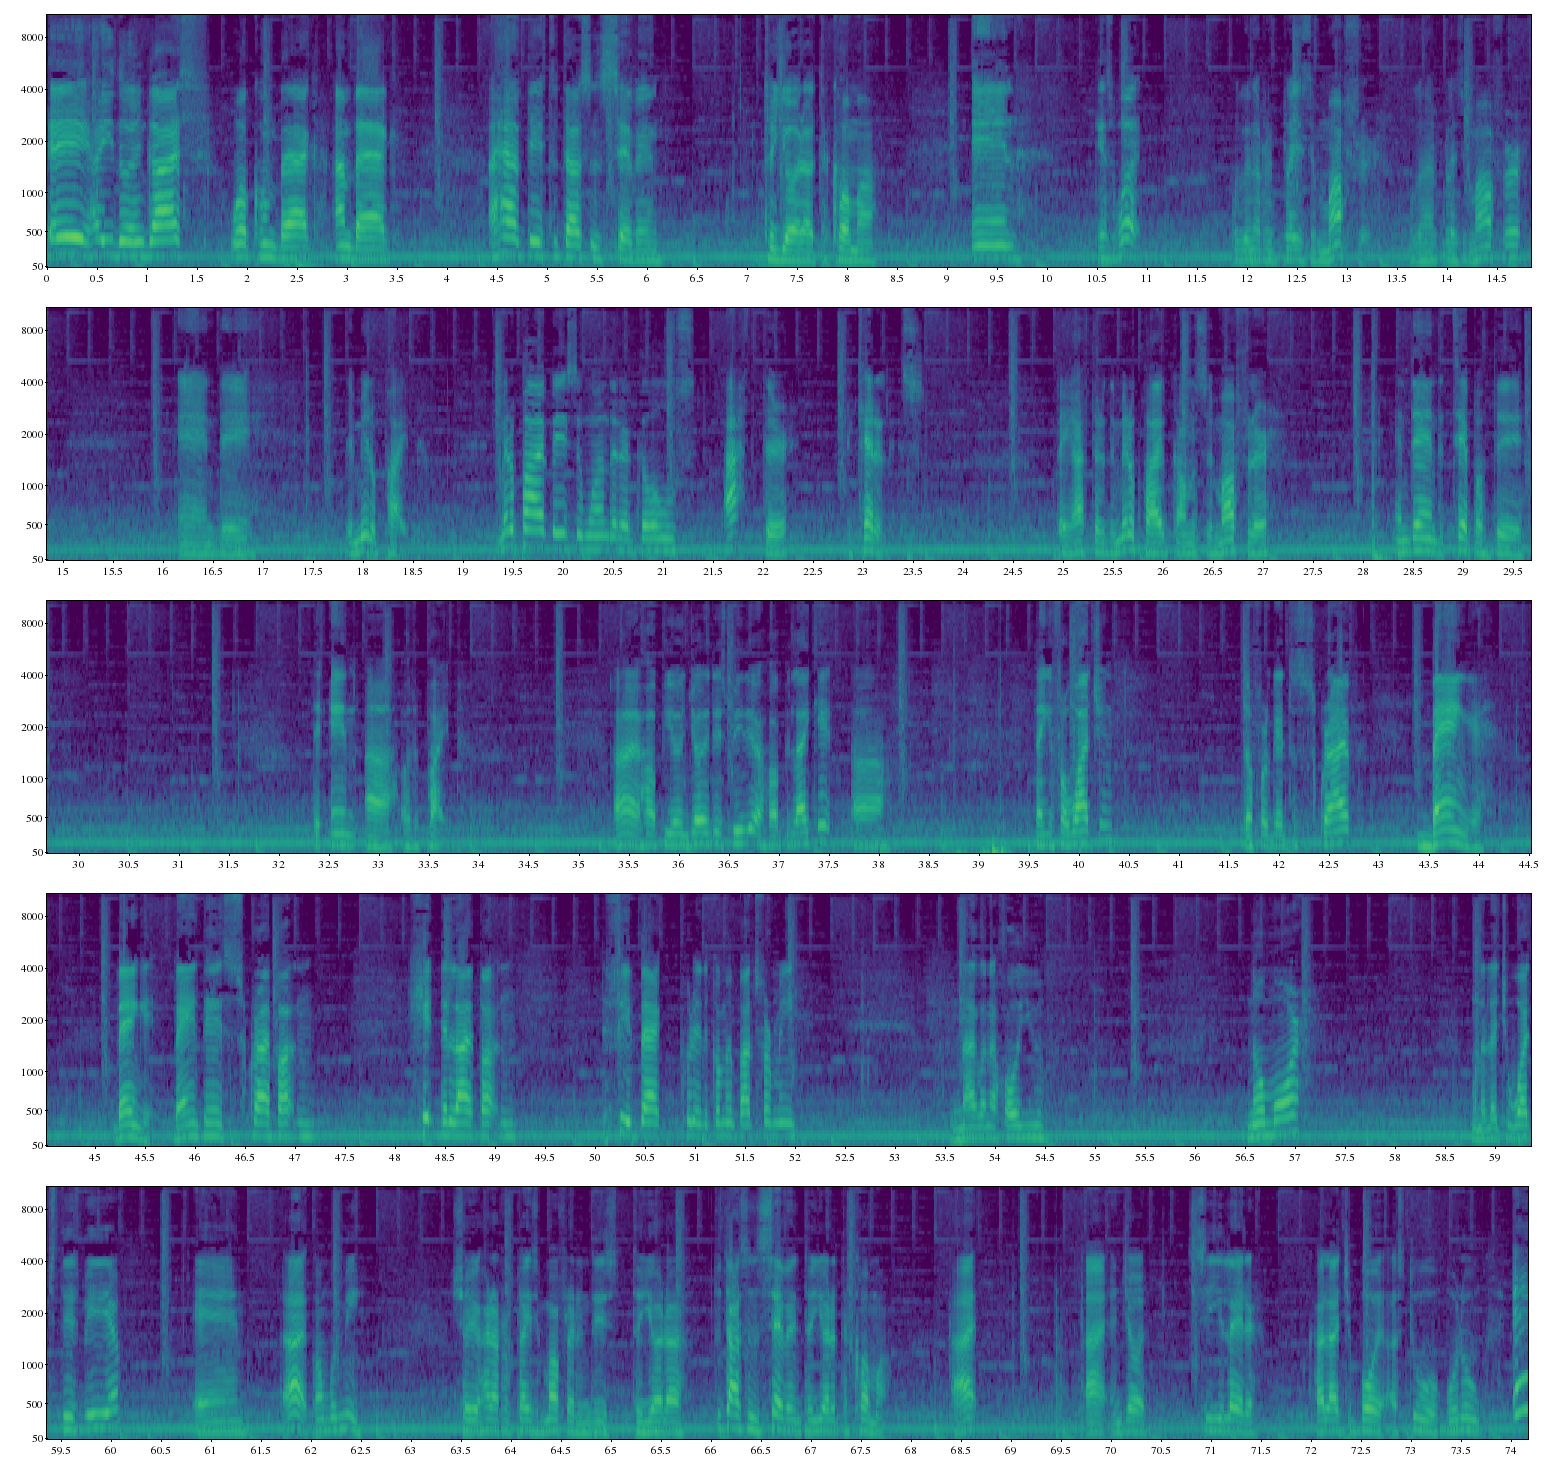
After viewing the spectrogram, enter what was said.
Hey, how you doing guys? Welcome back. I'm back. I have this 2007 Toyota Tacoma and guess what? We're gonna replace the muffler. We're gonna replace the muffler and the the middle pipe. Middle pipe is the one that goes after the catalyst. Then after the middle pipe comes the muffler and then the tip of the the end uh, of the pipe. I hope you enjoyed this video. I hope you like it. Uh, thank you for watching. Don't forget to subscribe. Bang, bang it, bang the subscribe button. Hit the like button. The feedback, put in the comment box for me. I'm not gonna hold you no more. I'm gonna let you watch this video and alright come with me. Show you how to replace muffler in this Toyota 2007 Toyota Tacoma. Alright? Alright enjoy. See you later. Holla your boy Axtuo Burum eh,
